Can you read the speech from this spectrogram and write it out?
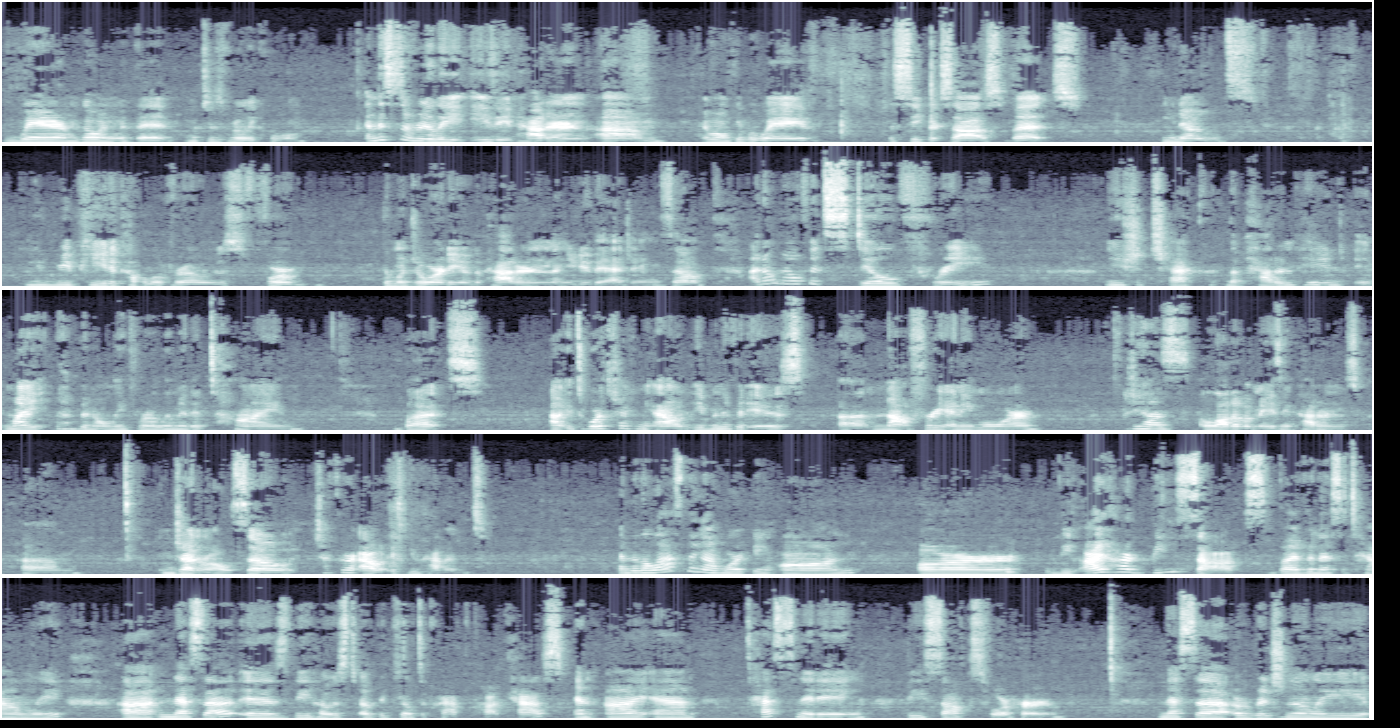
where I'm going with it, which is really cool. And this is a really easy pattern. Um, I won't give away the secret sauce, but you know, you repeat a couple of rows for the majority of the pattern, and then you do the edging. So I don't know if it's still free. You should check the pattern page. It might have been only for a limited time, but uh, it's worth checking out, even if it is um, not free anymore. She has a lot of amazing patterns um, in general, so check her out if you haven't. And then the last thing I'm working on are the I Heart Bee Socks by Vanessa Townley. Uh, Nessa is the host of the Kilt Craft podcast, and I am test knitting these socks for her. Nessa originally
